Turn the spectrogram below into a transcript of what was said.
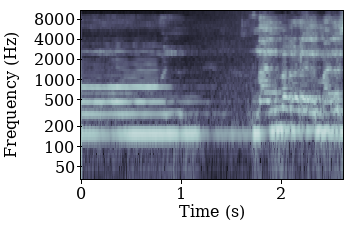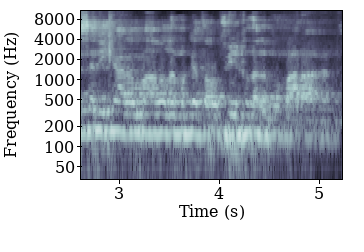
يختصمون നന്മകളിൽ മത്സരിക്കാൻ അള്ളാഹു നമുക്ക് തൗഫീഖ് നൽകുമാറാകട്ടെ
